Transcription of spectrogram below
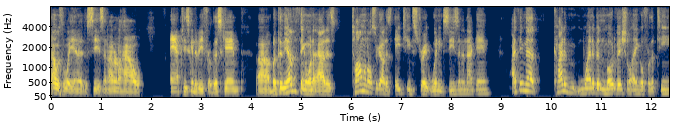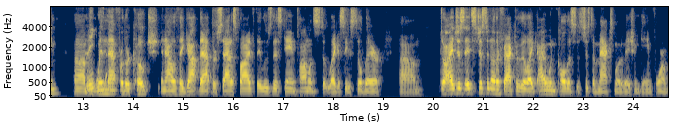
that was the way into the season. I don't know how amped he's going to be for this game. Uh, but then the other thing I want to add is Tomlin also got his 18th straight winning season in that game. I think that kind of might have been a motivational angle for the team um, to win that for their coach. And now that they got that, they're satisfied. If they lose this game, Tomlin's still, legacy is still there. Um, so I just, it's just another factor that like I wouldn't call this. It's just a max motivation game for them.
